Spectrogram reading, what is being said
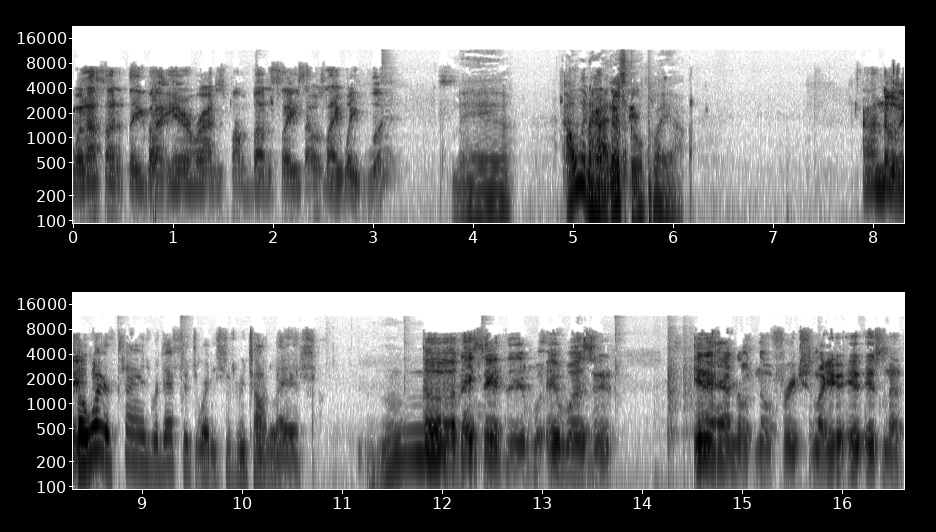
when I started thinking about Aaron Rodgers popping by the Saints, I was like, wait, what? Man, I wonder how that's gonna play out. I know they. So what has changed with that situation since we talked last? Mm. Uh, they said that it, it, wasn't. It didn't have no no friction. Like it, it, it's nothing.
